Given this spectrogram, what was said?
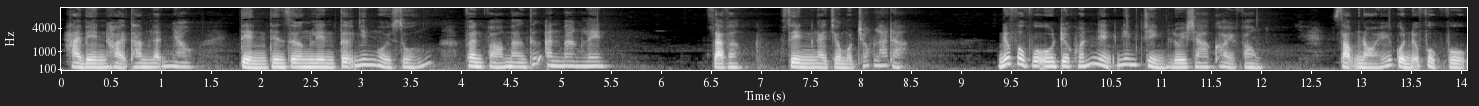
Hai bên hỏi thăm lẫn nhau, tiền thiên dương liền tự nhiên ngồi xuống, phân phó mang thức ăn mang lên. Dạ vâng, xin ngài chờ một chốc lát ạ. Nữ phục vụ được huấn luyện nghiêm chỉnh lùi ra khỏi phòng. Giọng nói của nữ phục vụ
